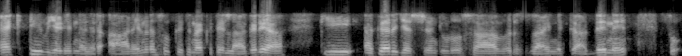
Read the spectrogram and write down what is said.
ਐਕਟਿਵ ਜਿਹੜੇ ਨਜ਼ਰ ਆ ਰਹੇ ਨੇ, ਸੋ ਕਿਤੇ ਨਾ ਕਿਤੇ ਲੱਗ ਰਿਹਾ ਕਿ ਅਗਰ ਜਸਟਿਨ ਟੂਡੋ ਸਾਹਿਬ ਰਿਜ਼ਾਈਨ ਕਰਦੇ ਨੇ, ਸੋ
